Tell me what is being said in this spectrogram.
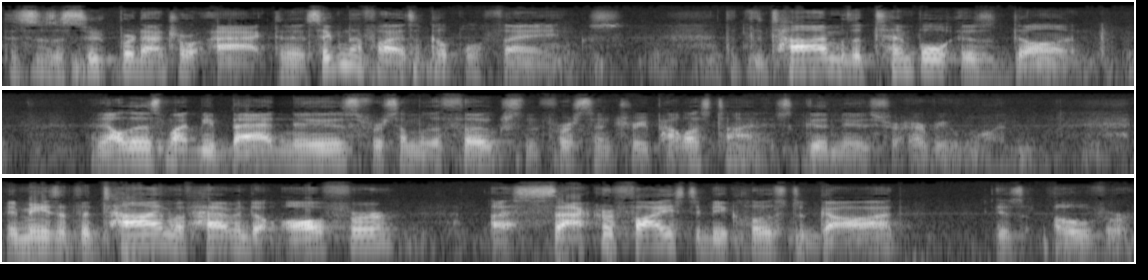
This is a supernatural act, and it signifies a couple of things. That the time of the temple is done. And although this might be bad news for some of the folks in first century Palestine, it's good news for everyone. It means that the time of having to offer a sacrifice to be close to God is over.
